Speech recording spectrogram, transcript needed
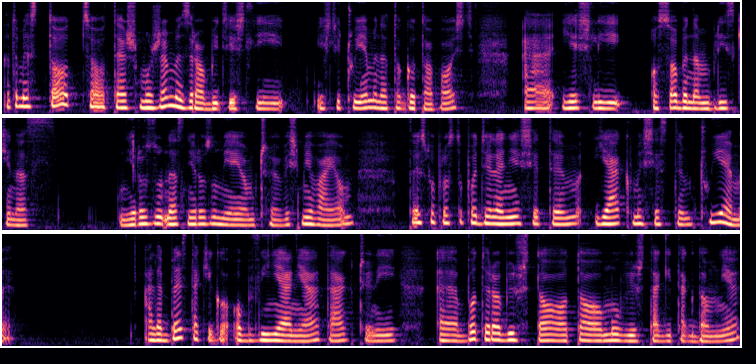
Natomiast to, co też możemy zrobić, jeśli, jeśli czujemy na to gotowość, e, jeśli osoby nam bliskie nas nie, nas nie rozumieją czy wyśmiewają, to jest po prostu podzielenie się tym, jak my się z tym czujemy. Ale bez takiego obwiniania, tak, czyli e, bo ty robisz to, to mówisz tak i tak do mnie,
